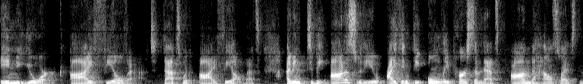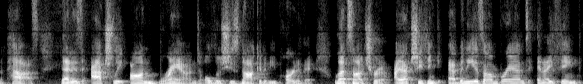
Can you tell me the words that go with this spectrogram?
in New York. I feel that. That's what I feel. That's, I mean, to be honest with you, I think the only person that's on the Housewives in the past that is actually on brand, although she's not going to be part of it. Well, that's not true. I actually think Eboni is on brand, and I think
